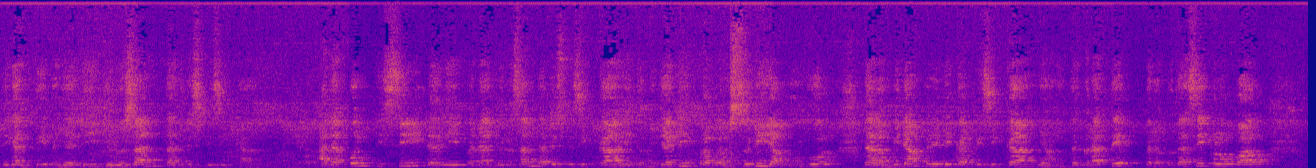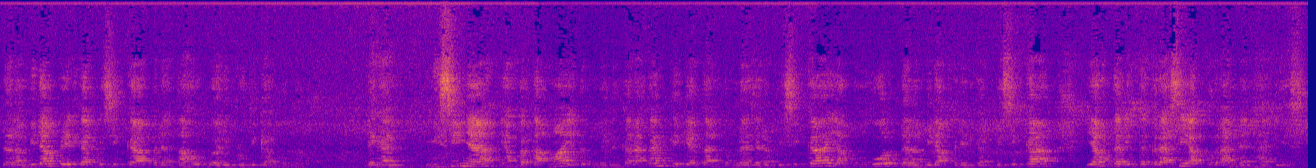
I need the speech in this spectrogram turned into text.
diganti menjadi jurusan Tadris Fisika. Adapun visi daripada jurusan Tadris Fisika yaitu menjadi program studi yang unggul dalam bidang pendidikan fisika yang integratif bereputasi global dalam bidang pendidikan fisika pada tahun 2030. Dengan misinya yang pertama yaitu menyelenggarakan kegiatan pembelajaran fisika yang unggul dalam bidang pendidikan fisika yang terintegrasi Al-Quran dan Hadis.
